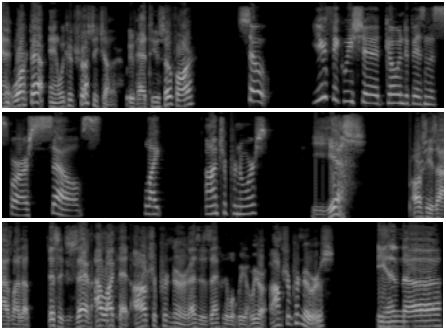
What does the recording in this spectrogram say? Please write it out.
And it worked out and we could trust each other. We've had to so far. So, you think we should go into business for ourselves, like entrepreneurs? Yes. RC's eyes light up. That's exactly, I like that. Entrepreneur. That's exactly what we are. We are entrepreneurs in, uh,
